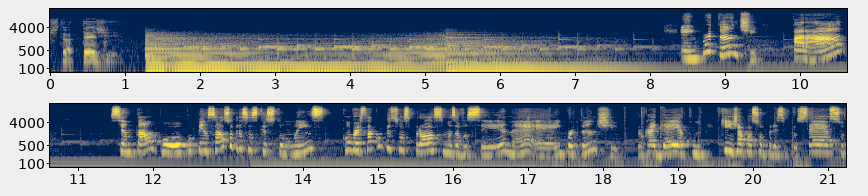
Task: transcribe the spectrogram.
estratégia. É importante parar sentar um pouco, pensar sobre essas questões, conversar com pessoas próximas a você, né? É importante trocar ideia com quem já passou por esse processo,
